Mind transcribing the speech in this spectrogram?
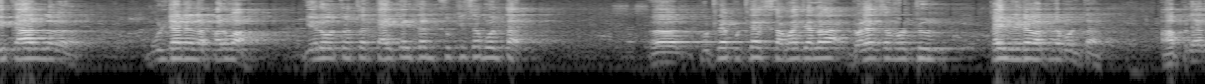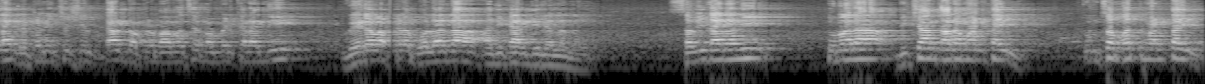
मी काल बुलढाण्याला परवा. गेलो होतो तर काही काही जण चुकीचं बोलतात. कुठल्या कुठल्या समाजाला डोळ्यासमोर ठेवून काही वेडवाकडं बोलतात. आपल्याला घटनेचे शिल्पकार डॉक्टर बाबासाहेब आंबेडकरांनी वेडवाकडं बोलायला अधिकार दिलेला नाही. संविधानाने तुम्हाला विचारधारा मांडता येईल तुमचं मत मांडता येईल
